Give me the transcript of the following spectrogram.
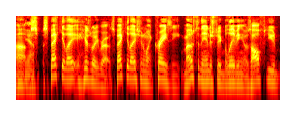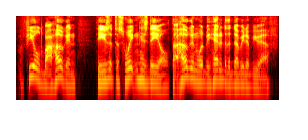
Um, Yeah. speculate. Here's what he wrote. Speculation went crazy. Most of the industry believing it was all fueled, fueled by Hogan to use it to sweeten his deal that Hogan would be headed to the WWF.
